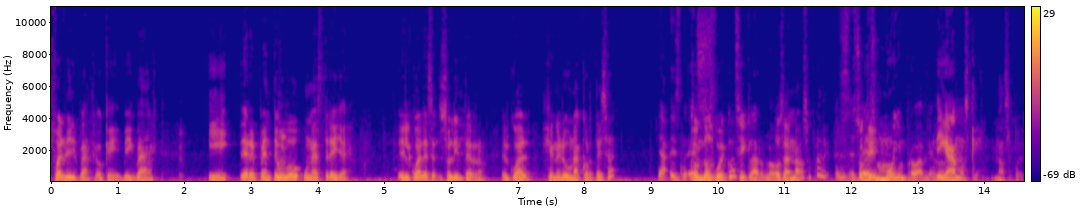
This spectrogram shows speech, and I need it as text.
Fue el Big Bang, ok, Big Bang. Y de repente hubo una estrella, el cual es el Sol interno, el cual generó una corteza. Ya, es- ¿Con es- dos huecos? Sí, claro, no. O sea, no se puede. Es- eso es muy improbable. ¿no? Digamos que no se puede.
